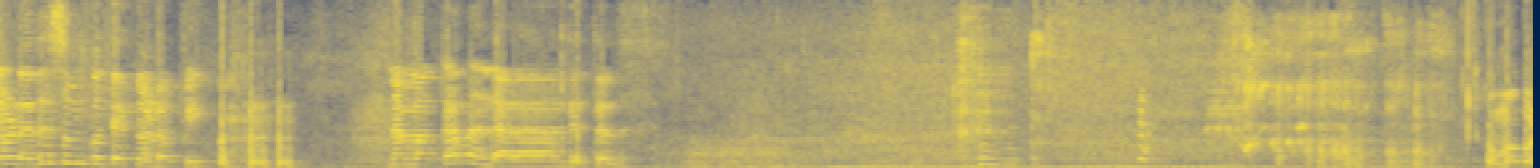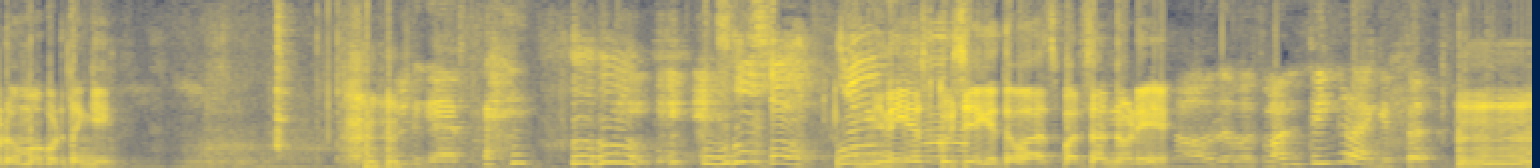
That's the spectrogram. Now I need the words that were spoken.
ನೋಡದು ಸುಮ್ ಕೂತೈತ್ ನೋಡಪ್ಪಿ. ನಮ್ಮ ಅಕ್ಕ ಬಂದಾಳ ಅಂತಿರ್ತದ ಉಮ್ಮ ಕೊಡು ಉಮ್ಮ ಕೊಡು ತಂಗಿ. ನಿನಗೆ ಎಷ್ಟು ಖುಷಿ ಆಗೈತವ ಸ್ಪರ್ಶ ನೋಡಿ. ಹೌದು ಒಂದ್ ತಿಂಗಳಾಗಿತ್ತ. ಹ್ಮ್.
